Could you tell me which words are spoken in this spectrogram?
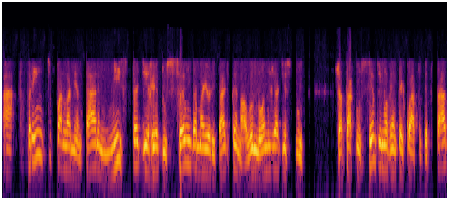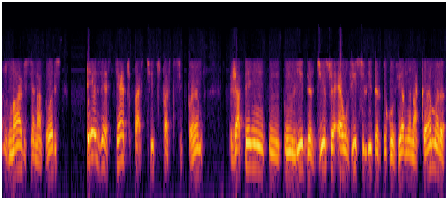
a Frente Parlamentar Mista de Redução da Maioridade Penal. O nome já diz tudo. Já está com 194 deputados, nove senadores, 17 partidos participando. Já tem um, um, um líder disso, é o vice-líder do governo na Câmara,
